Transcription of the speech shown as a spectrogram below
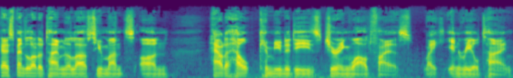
I spent a lot of time in the last few months on how to help communities during wildfires, like in real time.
